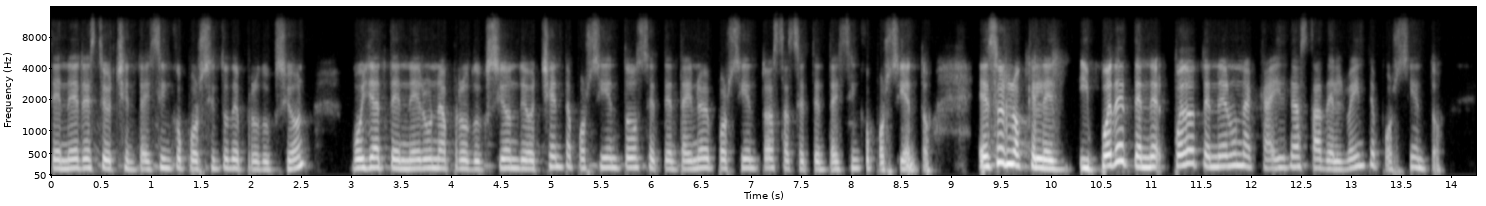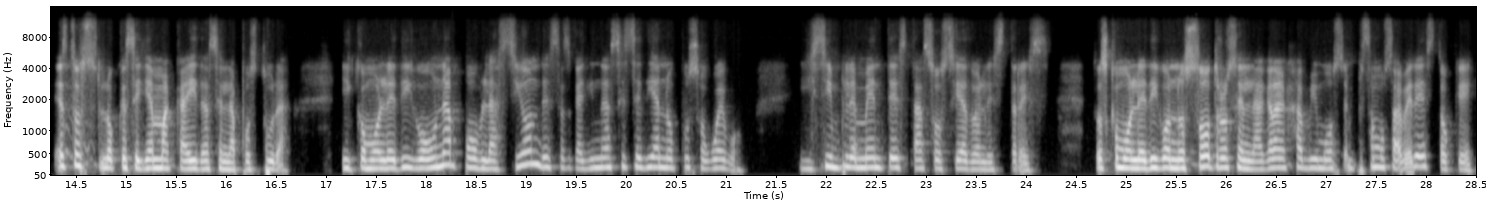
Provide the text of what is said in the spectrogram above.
tener este 85% de producción, voy a tener una producción de 80%, 79%, hasta 75%. Eso es lo que le, y puede tener, puedo tener una caída hasta del 20%. Esto es lo que se llama caídas en la postura. Y como le digo, una población de esas gallinas ese día no puso huevo y simplemente está asociado al estrés. Entonces, como le digo, nosotros en la granja vimos, empezamos a ver esto, que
